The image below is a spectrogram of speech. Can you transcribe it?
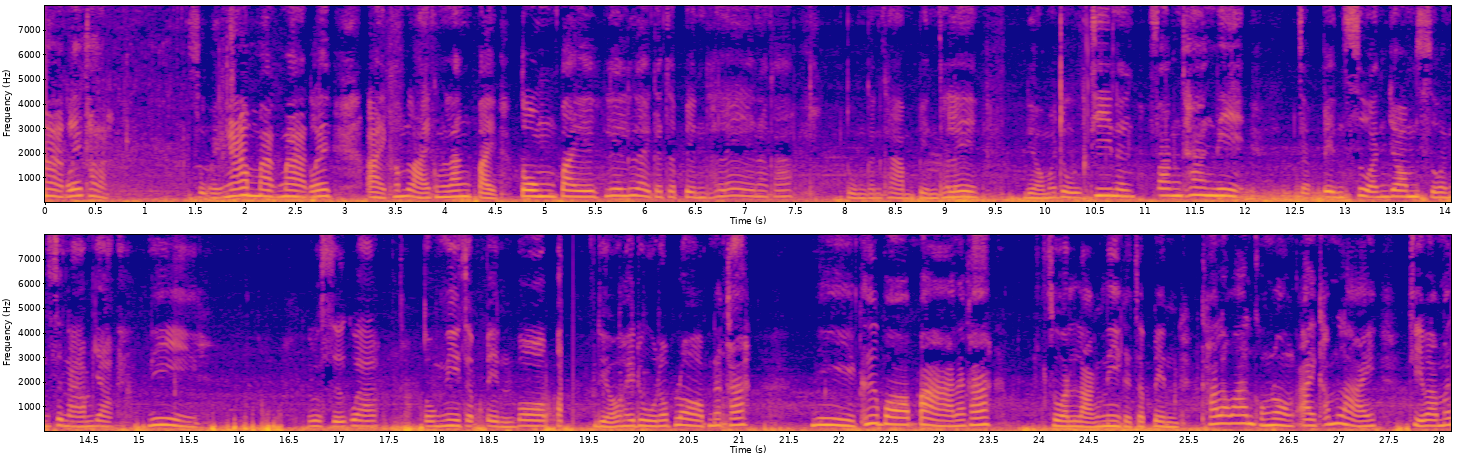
มากเลยค่ะ สวยงามมากๆเลยอายคำหลายกำลังไป ตรงไปเรื่อยๆ ก็จะเป็นทะเลนะคะ ตรงกันข้ามเป็นทะเล เดี๋ยวมาดูอีกที่หนึ่งฟังทางนี่ จะเป็นสวนยอมสวนสนามยานี่ รู้สึกว่าตรงนี้จะเป็นบ่อป่าเดี๋ยวให้ดูรอบๆนะคะ นี่คือบ่อป่านะคะ ส่วนหลังนี่ก็จะเป็นคาราวานของน้องไอายคำหลายที่ว่ามา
